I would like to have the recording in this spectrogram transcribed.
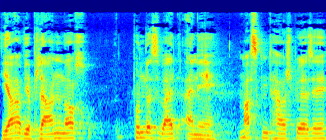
Ja, wir planen noch bundesweit eine Maskentauschbörse.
